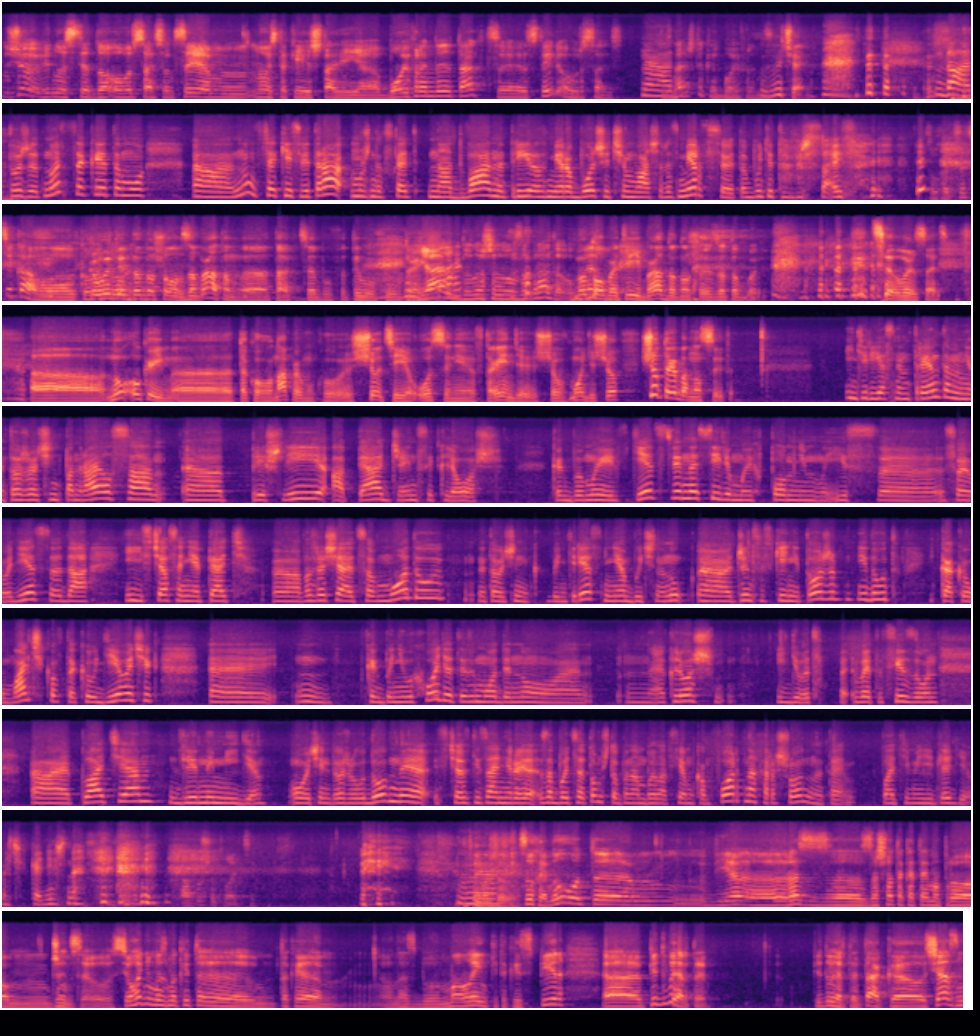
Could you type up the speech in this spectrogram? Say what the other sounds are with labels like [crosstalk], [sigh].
Ну що відноситься до оверсайзу? Це ну, ось такі штані є бойфренди, так? Це стиль оверсайз. Ти знаєш таке бойфренди? Звичайно. [laughs] Да, тоже относится к этому. А, ну, всякие свитера, можно так сказать, на 2, на 3 размера больше, чем ваш размер. Все, это будет оверсайз. [laughs] Слухай, це цікаво. Коли, Коли ти то- доношував за братом, е, так, це був ти був. Я доношу за брата. у Ну мене- добре, твій брат доношує за тобою. [laughs] Це оверсайз. А, ну, окрім е, такого напрямку, що цієї осені в тренді, що в моді, що, що треба носити? Интересным трендом мне тоже очень понравился. Э, пришли опять джинсы клеш. Как бы мы их в детстве носили, мы их помним из э, своего детства, да. И сейчас они опять э, возвращаются в моду. Это очень как бы интересно, необычно. Ну, э, джинсы скини тоже идут, как и у мальчиков, так и у девочек. Э, как бы не выходят из моды, но э, клеш идет в в этот сезон. А, Платья длины миди. Очень тоже удобные. Сейчас дизайнеры заботятся о том, чтобы нам было всем комфортно, хорошо. Ну, это платье миди для девочек, конечно. Або шотландці. Можливо. Слухай, ну от е, я е, раз е, зайшла така тема про м, джинси. Сьогодні ми з Микитою таке у нас був маленький такий спір. Е, підверти. Підверти. Так, зараз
